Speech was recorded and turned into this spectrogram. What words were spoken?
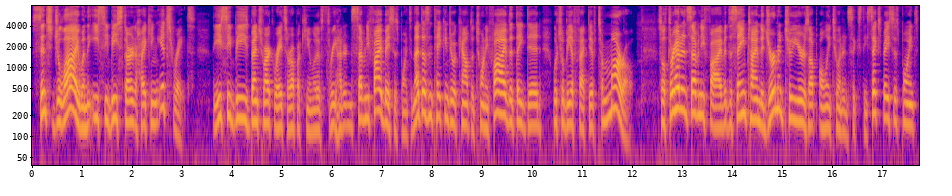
Since July, when the ECB started hiking its rates, the ECB's benchmark rates are up a cumulative 375 basis points. And that doesn't take into account the 25 that they did, which will be effective tomorrow. So 375. At the same time, the German two year is up only 266 basis points.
